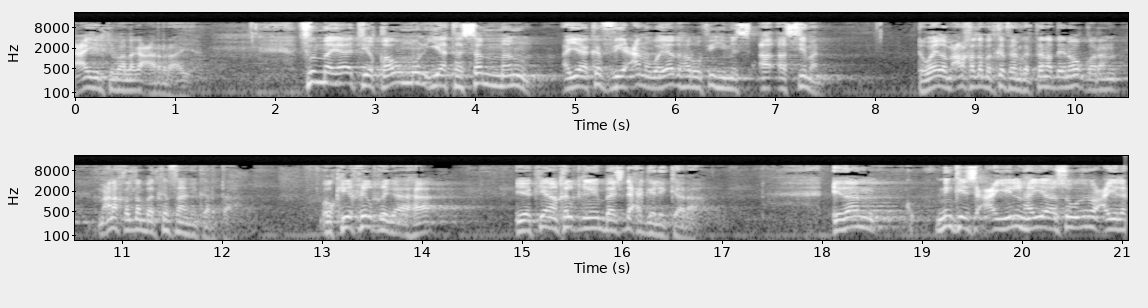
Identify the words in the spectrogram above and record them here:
Cayilkii baa laga cararhaya uma yaatii qowmun yatasamanuun ayaa ka fiican wayadharu fiihim asiman riwaayada macno khaldan baad ka fahmi kartaan hadda inoo qoran macno khaldan baad ka fahmi kartaa. Oo kii khilqiga ahaa iyo kii aan khilqigayn baa isdhexgeli karaa idan ninkii iscayilinhaya asagu inuu cayilo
